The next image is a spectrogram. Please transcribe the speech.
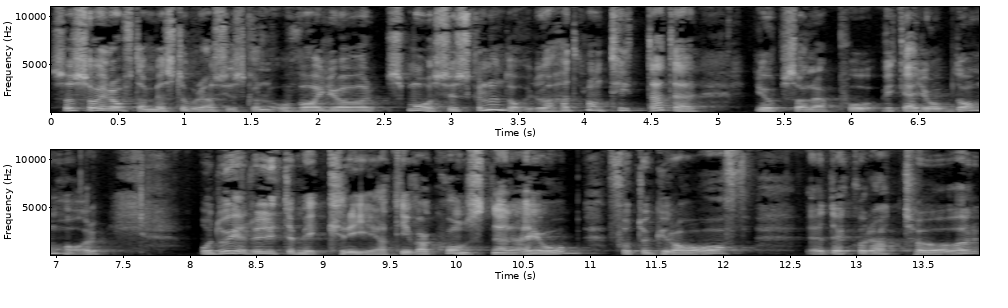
så, så är det ofta med stora syskon. Och vad gör småsyskonen då? Då hade de tittat där i Uppsala på vilka jobb de har. Och då är det lite mer kreativa konstnärliga jobb. Fotograf, eh, dekoratör,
